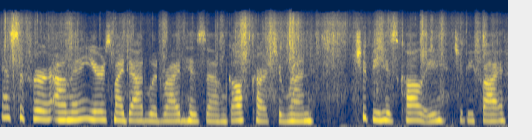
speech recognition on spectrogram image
Yeah, so for uh, many years my dad would ride his um, golf cart to run Chippy, his collie, Chippy 5,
